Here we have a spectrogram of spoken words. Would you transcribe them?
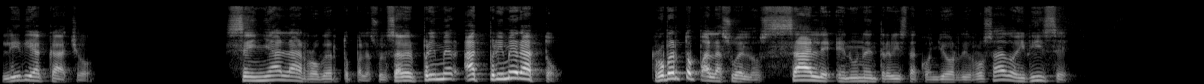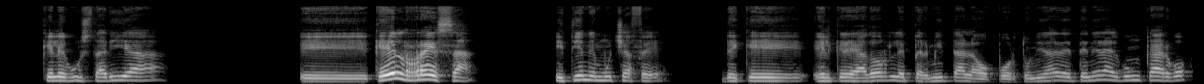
Lidia Cacho señala a Roberto Palazuelos. A ver, primer, primer acto. Roberto Palazuelos sale en una entrevista con Jordi Rosado y dice que le gustaría, eh, que él reza y tiene mucha fe de que el creador le permita la oportunidad de tener algún cargo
